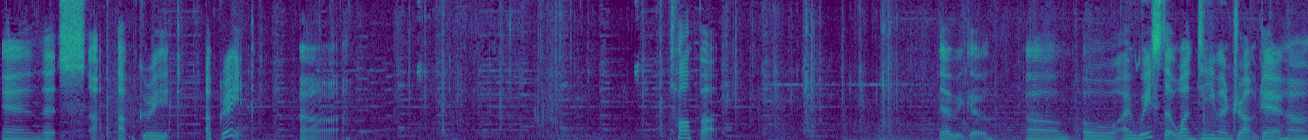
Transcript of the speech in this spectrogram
And let's uh, upgrade. Upgrade. Uh, top up. There we go. Um, oh, I wasted one demon drug there, huh?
